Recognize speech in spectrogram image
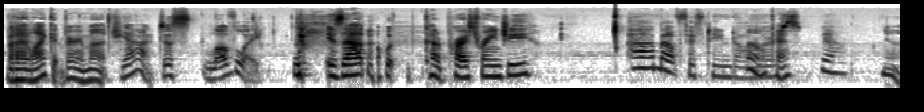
But I like it very much. Yeah, just lovely. Is that what kind of price rangey? Uh, about fifteen dollars. Oh, okay. Yeah. Yeah.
